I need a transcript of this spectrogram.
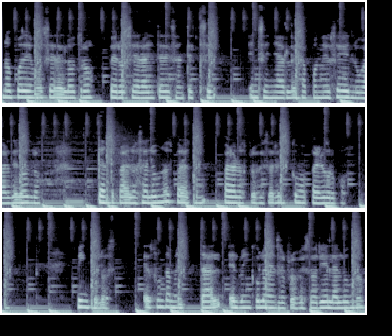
No podemos ser el otro pero será interesante enseñarles a ponerse en lugar del otro, tanto para los alumnos, para, para los profesores como para el grupo. Vínculos. Es fundamental el vínculo entre el profesor y el alumno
